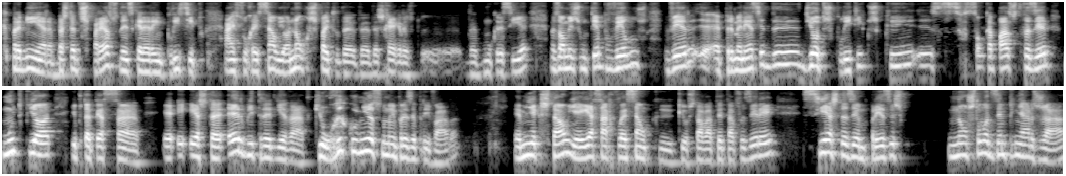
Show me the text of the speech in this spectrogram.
que para mim era bastante expresso, nem sequer era implícito, à insurreição e ao não respeito das regras da democracia, mas ao mesmo tempo vê-los, ver a permanência de, de outros políticos que são capazes de fazer muito pior. E, portanto, essa, esta arbitrariedade que eu reconheço numa empresa privada, a minha questão, e é essa a reflexão que, que eu estava a tentar fazer, é se estas empresas não estão a desempenhar já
